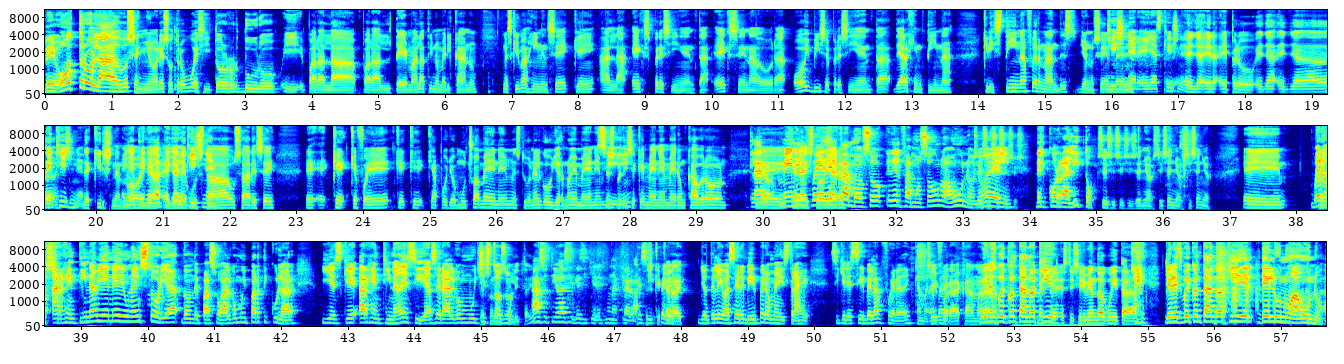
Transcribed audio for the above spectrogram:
De otro lado, señores, otro huesito duro y para, la, para el tema latinoamericano es que imagínense que a la expresidenta, ex senadora, hoy vicepresidenta de Argentina, Cristina Fernández, yo no sé... Kirchner, medio- ella es Kirchner. Ella era, eh, pero ella, ella... De Kirchner. De Kirchner, Ella ¿no? tiene el ella, apellido ella le Kirchner. gusta usar ese... eh, eh, que, que fue que, que, que apoyó mucho a Menem, estuvo en el gobierno de Menem, Sí. después dice que Menem era un cabrón. Claro, eh, Menem fue del era- famoso, del famoso uno a uno, Sí, ¿no? sí, del, sí. del corralito. Sí, sí, sí, sí, señor, sí, señor, sí, señor. Eh, Bueno, pues, Argentina viene de una historia donde pasó algo muy particular y es que Argentina decide hacer algo muy ¿Es una chistoso. Ah, eso te iba a decir que si quieres una, claro Ah, que pues sí. pero caray. Yo te la iba a servir, pero me distraje. Si quieres, sírvela fuera de cámara. Sí, para- fuera de cámara. Yo les voy contando aquí. estoy, estoy sirviendo agüita. Yo les voy contando aquí del, del uno a uno.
